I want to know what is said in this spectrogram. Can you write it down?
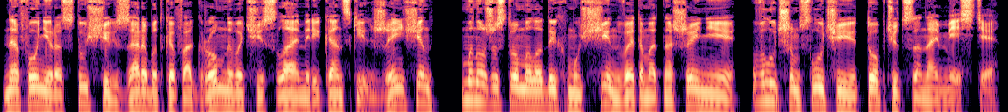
На фоне растущих заработков огромного числа американских женщин множество молодых мужчин в этом отношении в лучшем случае топчутся на месте.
